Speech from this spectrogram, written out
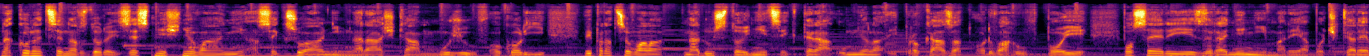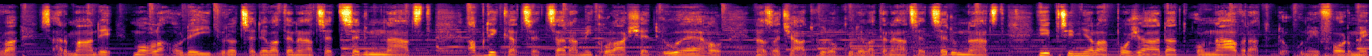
Nakonec se navzdory zesměšňování a sexuálním narážkám mužů v okolí vypracovala na důstojnici, která uměla i prokázat odvahu v boji. Po sérii zranění Maria Bočkareva z armády mohla odejít v roce 1907 17. Abdikace cara Mikuláše II. na začátku roku 1917 ji přiměla požádat o návrat do uniformy.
